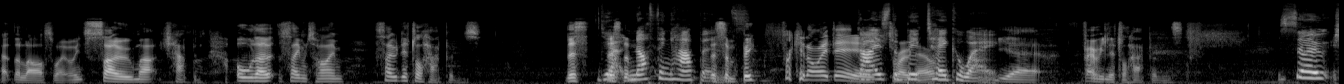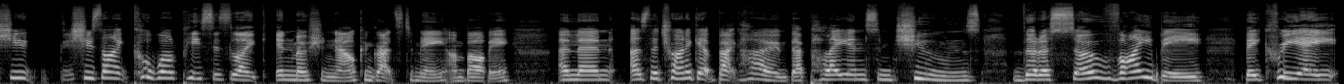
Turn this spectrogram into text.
at the last moment. I mean, so much happens. Although at the same time, so little happens. There's yeah, there's some nothing happens. there's some big freaking ideas. That is the big out. takeaway. Yeah, very little happens. So she she's like, cool, world peace is like in motion now. Congrats to me, I'm Barbie. And then as they're trying to get back home, they're playing some tunes that are so vibey, they create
